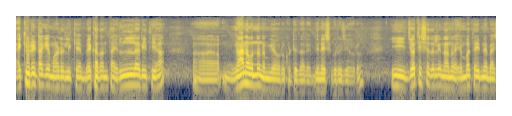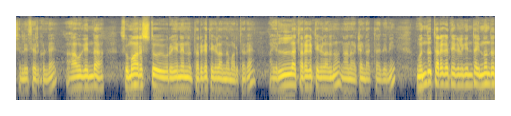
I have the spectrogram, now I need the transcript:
ಆ್ಯಕ್ಯುರೇಟಾಗಿ ಮಾಡಲಿಕ್ಕೆ ಬೇಕಾದಂಥ ಎಲ್ಲ ರೀತಿಯ ಜ್ಞಾನವನ್ನು ನಮಗೆ ಅವರು ಕೊಟ್ಟಿದ್ದಾರೆ ದಿನೇಶ್ ಗುರೂಜಿ ಅವರು ಈ ಜ್ಯೋತಿಷ್ಯದಲ್ಲಿ ನಾನು ಎಂಬತ್ತೈದನೇ ಬ್ಯಾಚಲ್ಲಿ ಸೇರಿಕೊಂಡೆ. ಆವಾಗಿಂದ ಸುಮಾರಷ್ಟು ಇವರು ಏನೇನು ತರಗತಿಗಳನ್ನು ಮಾಡ್ತಾರೆ, ಆ ಎಲ್ಲ ತರಗತಿಗಳನ್ನು ನಾನು ಅಟೆಂಡ್ ಆಗ್ತಾ ಇದ್ದೀನಿ. ಒಂದು ತರಗತಿಗಳಿಗಿಂತ ಇನ್ನೊಂದು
